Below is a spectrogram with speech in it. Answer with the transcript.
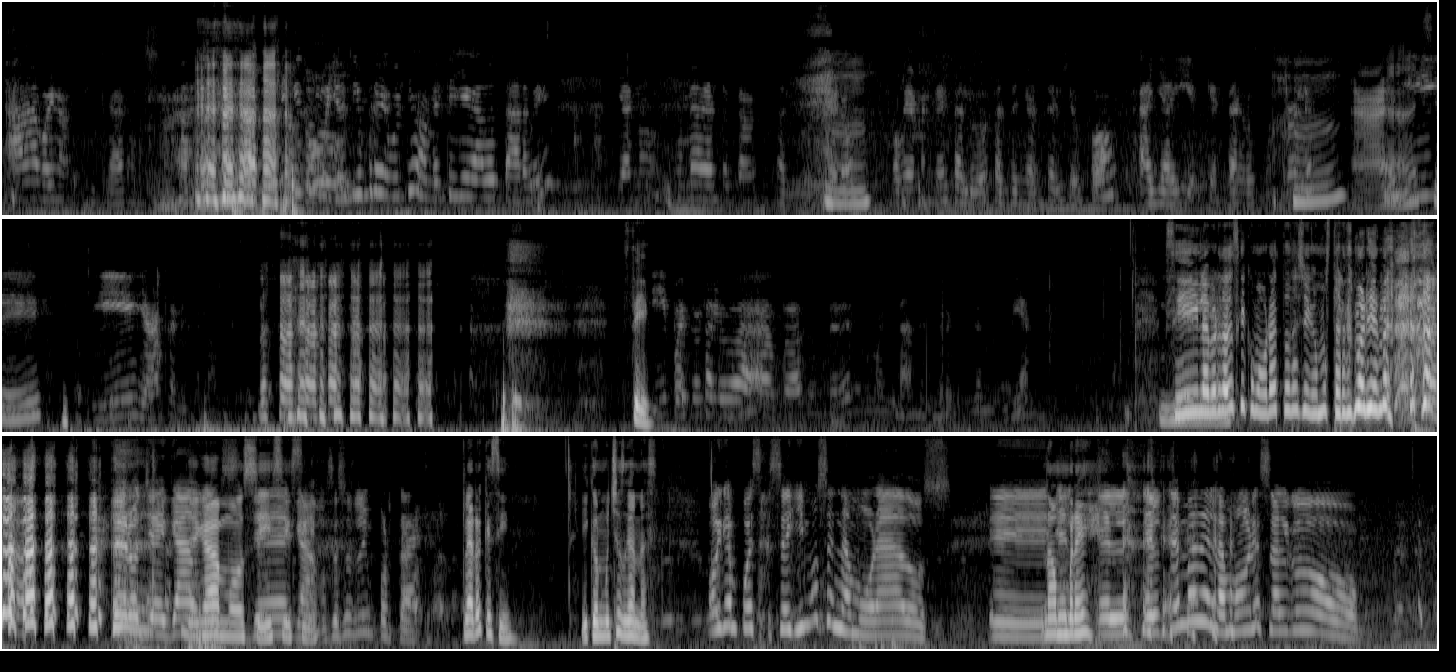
Ah. es que como yo siempre últimamente he llegado tarde, ya no, no me habían tocado esos saludos. Pero Mm. obviamente saludos al señor Sergio Fong, a Yair, que está en los controles. Ay, sí. Sí, ya me aprendí su nombre. Sí. Y pues un saludo a, a todas ustedes, ¿cómo están? Espero que estén muy bien. Sí, la verdad es que como ahora todas llegamos tarde, Mariana. Pero llegamos. Llegamos, sí, sí, sí. Eso es lo importante. Claro que sí. Y con muchas ganas. Oigan, pues seguimos enamorados. Eh, No, hombre. El, el- el tema del amor es algo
